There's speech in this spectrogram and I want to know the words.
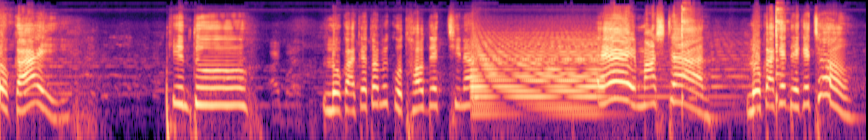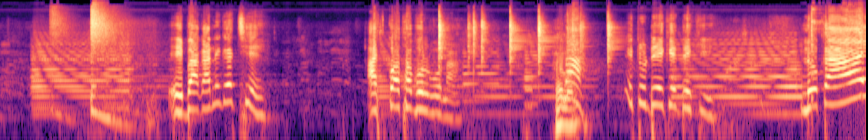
লোকাই। কিন্তু লোকাকে তো আমি কোথাও দেখছি না। এই মাস্টার লোকাকে দেখেছ? এই বাগানে গেছে? আজ কথা বলব না। না একটু ডেকে দেখি। লোকাই!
